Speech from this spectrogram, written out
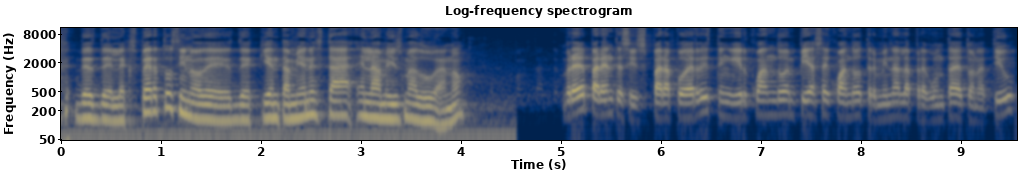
desde el experto, sino de quien también está en la misma duda, ¿no? Breve paréntesis, para poder distinguir cuándo empieza y cuándo termina la pregunta de Tonatiu,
